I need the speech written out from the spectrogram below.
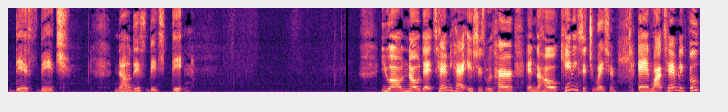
This bitch. No, this bitch didn't. You all know that Tami had issues with her and the whole Kenny situation. And while Tami food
